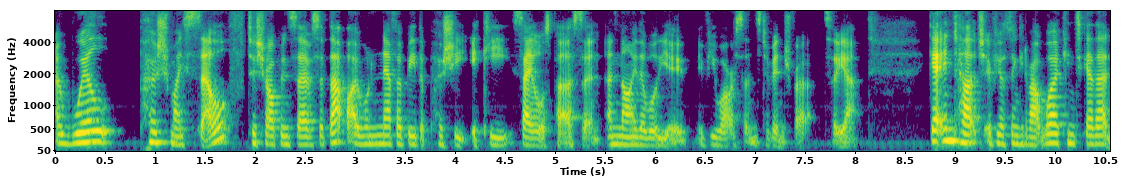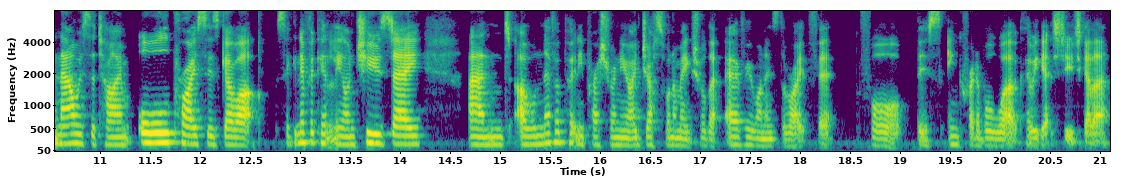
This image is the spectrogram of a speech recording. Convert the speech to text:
I will push myself to show up in service of that, but I will never be the pushy, icky salesperson. And neither will you if you are a sensitive introvert. So, yeah, get in touch if you're thinking about working together. Now is the time. All prices go up significantly on Tuesday. And I will never put any pressure on you. I just want to make sure that everyone is the right fit for this incredible work that we get to do together.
